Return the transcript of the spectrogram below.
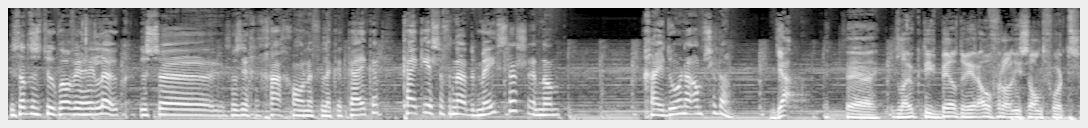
Dus dat is natuurlijk wel weer heel leuk. Dus uh, ik zou zeggen, ga gewoon even lekker kijken. Kijk eerst even naar de meesters en dan ga je door naar Amsterdam. Ja, het, leuk. Die beelden weer overal in Zandvoort.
